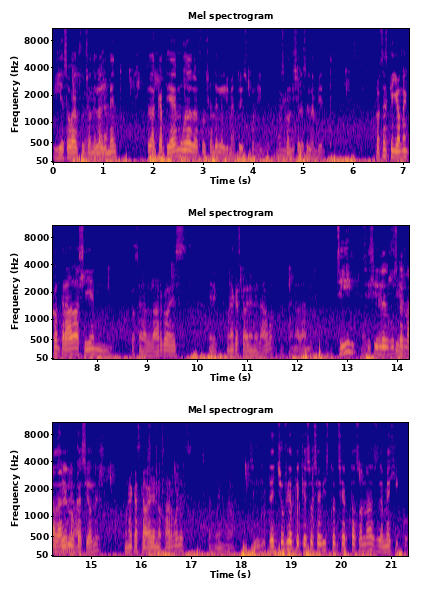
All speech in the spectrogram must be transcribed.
Y eso va en función del alimento. Entonces, la cantidad de mudas va en función del alimento disponible, las condiciones del ambiente cosas que yo me he encontrado así en, pues a lo largo es eh, una cascabel en el agua, o sea, nadando. Sí, sí, sí, les gusta nadar en ocasiones. Una cascabel en los árboles, pues también, Sí, de hecho, fíjate que eso se ha visto en ciertas zonas de México,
